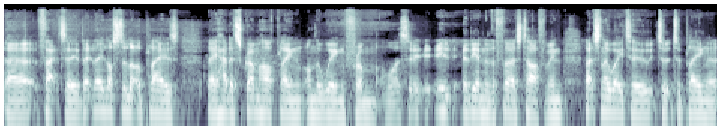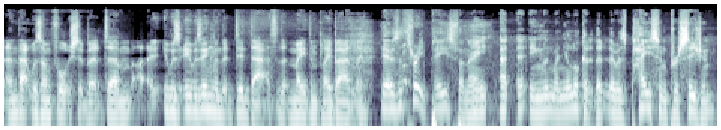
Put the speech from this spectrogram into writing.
uh, factor. They, they, lost a lot of players. They had a scrum half playing on the wing from what's at the end of the first half. I mean, that's no way to to, to playing, and that was unfortunate. But um, it was it was England that did that that made them play badly. Yeah, it was the three P's for me at, at England. When you look at it, there was pace and precision,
